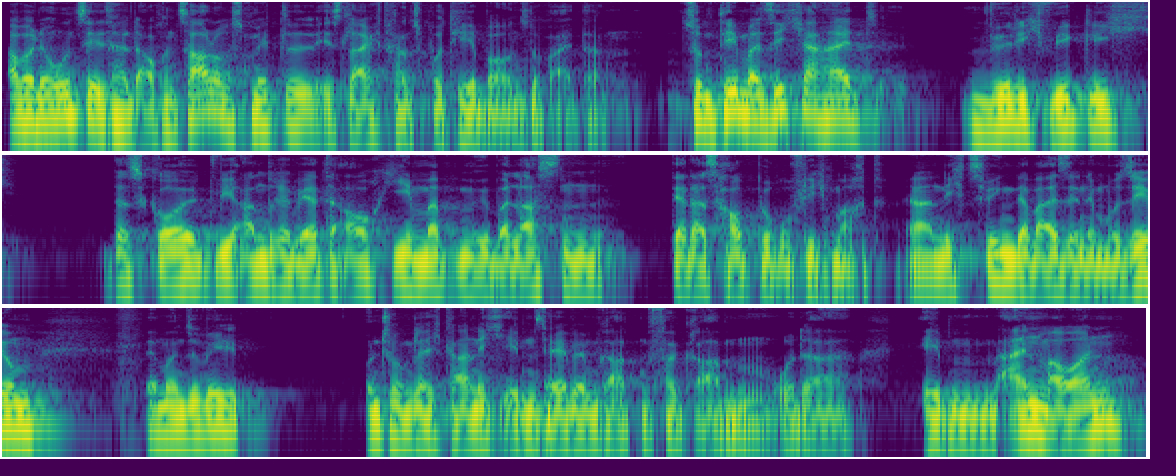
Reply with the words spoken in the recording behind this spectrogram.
Aber eine Unze ist halt auch ein Zahlungsmittel, ist leicht transportierbar und so weiter. Zum Thema Sicherheit würde ich wirklich das Gold wie andere Werte auch jemandem überlassen, der das hauptberuflich macht. Ja, nicht zwingenderweise in einem Museum, wenn man so will, und schon gleich gar nicht eben selber im Garten vergraben oder eben einmauern,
